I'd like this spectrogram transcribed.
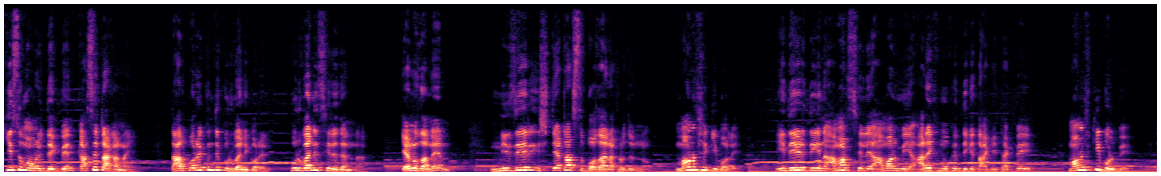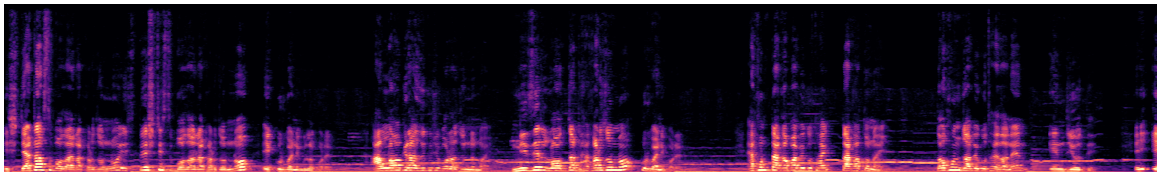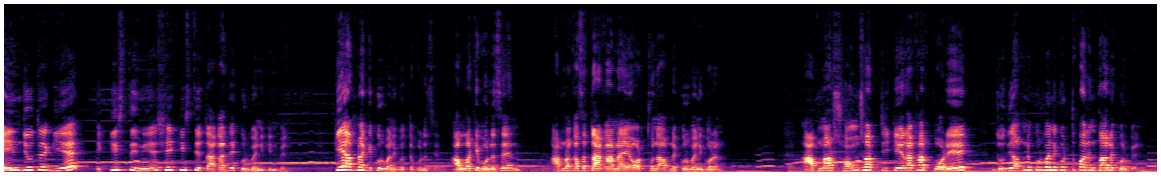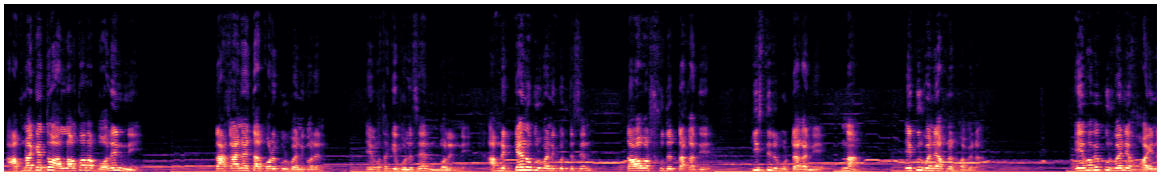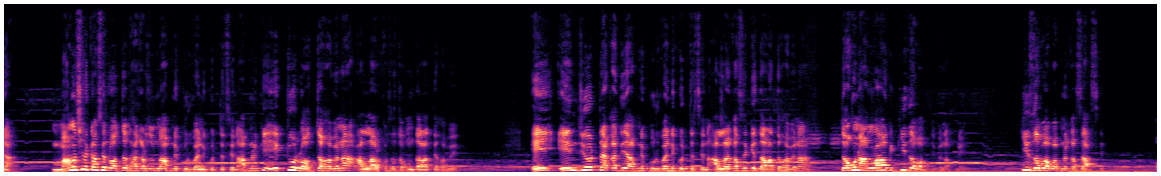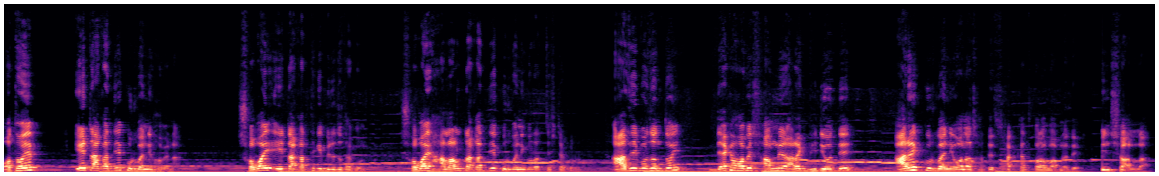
কিছু মানুষ দেখবেন কাছে টাকা নাই। তারপরে কিন্তু কুরবানি করেন। কুরবানি ছেড়ে দেন না। কেন জানেন? নিজের স্ট্যাটাস বজায় রাখার জন্য। মানুষে কি বলে? ঈদের দিন আমার ছেলে, আমার মেয়ে আরেক মুখের দিকে তাকিয়ে থাকবে? মানুষ কি বলবে? স্ট্যাটাস বজায় রাখার জন্য স্পেস্টিস বজায় রাখার জন্য এই কুরবানিগুলো করেন। আল্লাহকে রাজি খুশি করার জন্য নয়। নিজের লজ্জা ঢাকার জন্য কুরবানি করেন। এখন টাকা পাবে কোথায়? টাকা তো নাই। তখন যাবে কোথায় জানেন? এনজিওতে। এই এনজিওতে গিয়ে এই কিস্তি নিয়ে সেই কিস্তির টাকা দিয়ে কুরবানি কিনবেন। কে আপনাকে কুরবানি করতে বলেছেন আল্লাহ কি বলেছেন? আপনার কাছে টাকা নাই, অর্থ না আপনি কুরবানি করেন। আপনার সংসার টিকে রাখার পরে যদি আপনি কুরবানি করতে পারেন, তাহলে করবেন। আপনাকে তো আল্লাহ তাআলা বলেননি, টাকা নেয় তারপরে কুরবানি করেন। এ কথা কি বলেছেন? বলেননি। আপনি কেন কুরবানি করতেছেন? তাও আবার সুদের টাকা দিয়ে, কিস্তির উপর টাকা নিয়ে? না, এ কুরবানি আপনার হবে না। এভাবে কুরবানি হয় না। মানুষের কাছে লজ্জা থাকার জন্য আপনি কুরবানি করতেছেন। আপনার কি একটুও লজ্জা হবে না? আল্লাহর কাছে যখন দাঁড়াতে হবে, এই এনজিওর টাকা দিয়ে আপনি কুরবানি করতেছেন, আল্লাহর কাছে কি দাঁড়াতে হবে না? তখন আল্লাহকে কি জবাব দিবেন আপনি? কি জবাব আপনার কাছে আছে? অতএব এ টাকা দিয়ে কুরবানি হবে না। সবাই এই টাকা থেকে বিরত থাকুন। সবাই হালাল টাকা দিয়ে কুরবানি করার চেষ্টা করুন। আজ এই পর্যন্তই। দেখা হবে সামনের আরেক ভিডিওতে। আরেক কুরবানিওয়ালার সাথে সাক্ষাৎ করাবো আপনাদের, ইনশাআল্লাহ।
